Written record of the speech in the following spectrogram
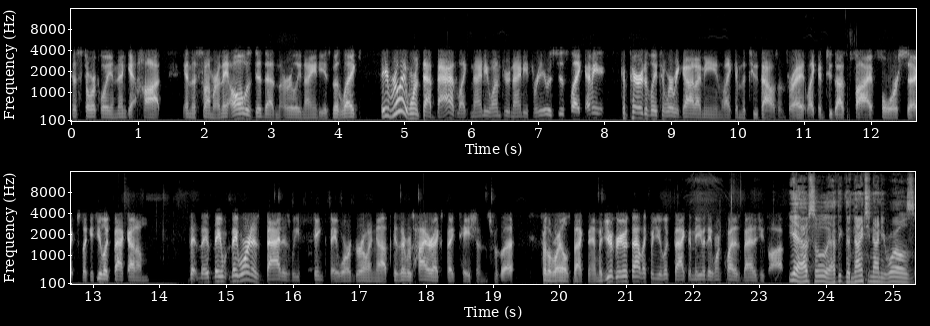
historically and then get hot in the summer. And they always did that in the early '90s. But like, they really weren't that bad. Like '91 through '93, it was just like, I mean, comparatively to where we got. I mean, like in the 2000s, right? Like in 2005, four, six. Like if you look back at them. They, they they weren't as bad as we think they were growing up because there was higher expectations for the for the Royals back then. Would you agree with that? Like when you look back, that maybe they weren't quite as bad as you thought. Yeah, absolutely. I think the 1990 Royals.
